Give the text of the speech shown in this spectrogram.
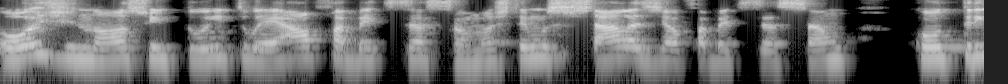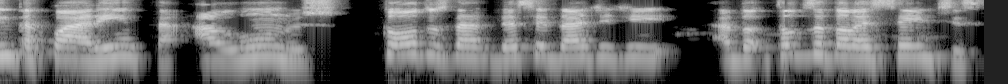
Hoje, nosso intuito é a alfabetização. Nós temos salas de alfabetização com 30, 40 alunos, todos da, dessa idade de todos adolescentes.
